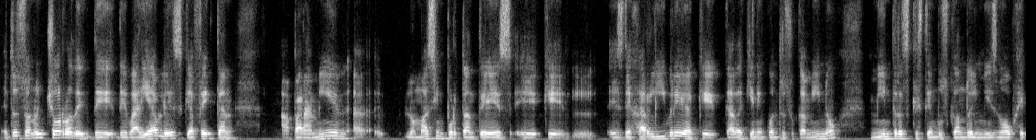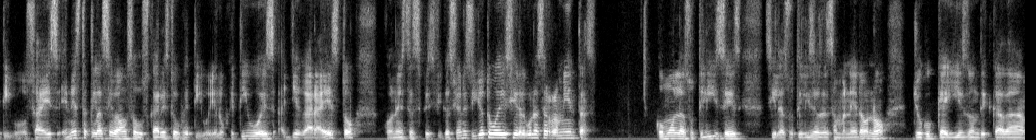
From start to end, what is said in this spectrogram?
Entonces son un chorro de, de variables que afectan para mí lo más importante es eh, que es dejar libre a que cada quien encuentre su camino mientras que estén buscando el mismo objetivo. O sea, es en esta clase vamos a buscar este objetivo y el objetivo es llegar a esto con estas especificaciones y yo te voy a decir algunas herramientas cómo las utilices, si las utilizas de esa manera o no. Yo creo que ahí es donde cada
